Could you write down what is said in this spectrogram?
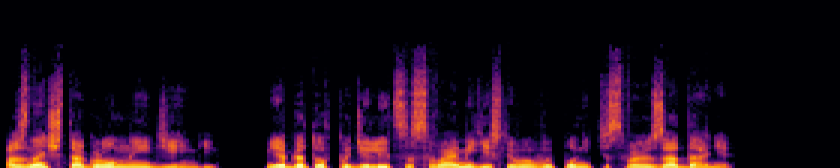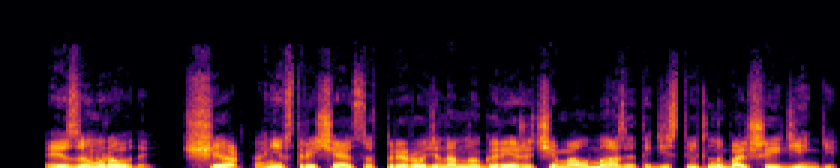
А значит, огромные деньги. Я готов поделиться с вами, если вы выполните свое задание. Изумруды. Черт, они встречаются в природе намного реже, чем алмазы. Это действительно большие деньги.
